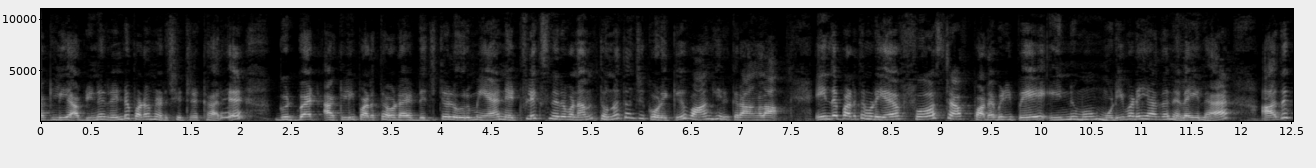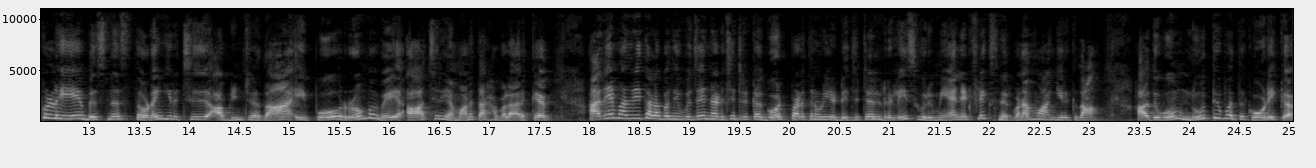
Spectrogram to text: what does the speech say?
அக்லி அப்படின்னு ரெண்டு படம் நடிச்சிட்டு இருக்காரு. குட் பேட் அக்லி படத்தோட டிஜிட்டல் உரிமையை நெட்ஃபிளிக்ஸ் நிறுவனம் தொண்ணூத்தஞ்சு கோடிக்கு வாங்கி இருக்கிறாங்களாம் இந்த படத்தினுடைய ஃபர்ஸ்ட் ஆஃப் படப்பிடிப்பே இன்னமும் முடிவடையாத நிலையில அதுக்குள்ளேயே பிசினஸ் தொடங்கிருச்சு அப்படின்றதான் இப்போ ரொம்பவே ஆச்சரியமான தகவலா இருக்கு. அதே மாதிரி தளபதி விஜய் நடிச்சிட்டு இருக்க கோட் படத்தினுடைய டிஜிட்டல் ரிலீஸ் உரிமையை நெட்ஃபிளிக்ஸ் நிறுவனம் வாங்கியிருக்குதான் அதுவும் நூத்தி பத்து கோடிக்கு.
